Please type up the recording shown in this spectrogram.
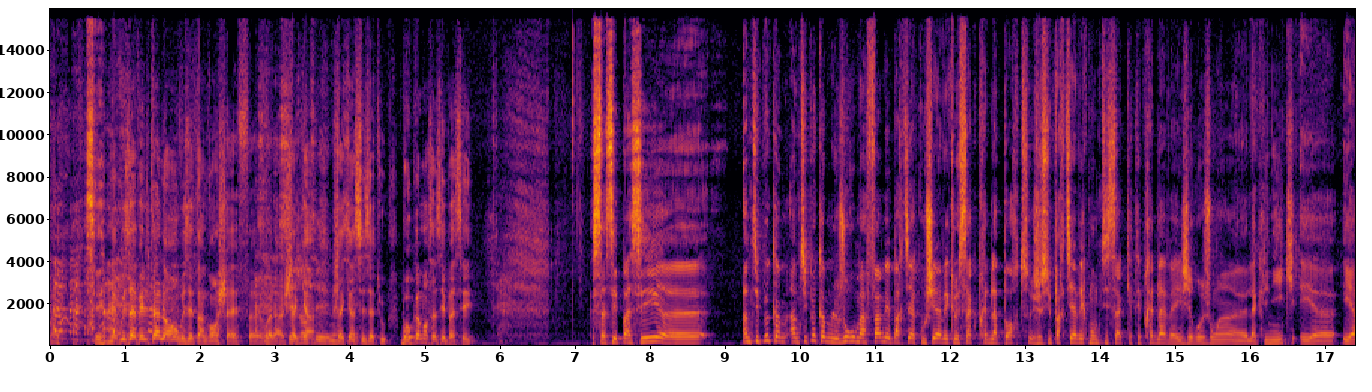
mais vous avez le talent. Vous êtes un grand chef. Euh, voilà, chacun, chacun ses atouts. Bon, comment ça s'est passé? Ça s'est passé. Euh, un petit, peu comme, un petit peu comme le jour où ma femme est partie accoucher avec le sac près de la porte. Je suis parti avec mon petit sac qui était près de la veille. J'ai rejoint la clinique et, et, à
